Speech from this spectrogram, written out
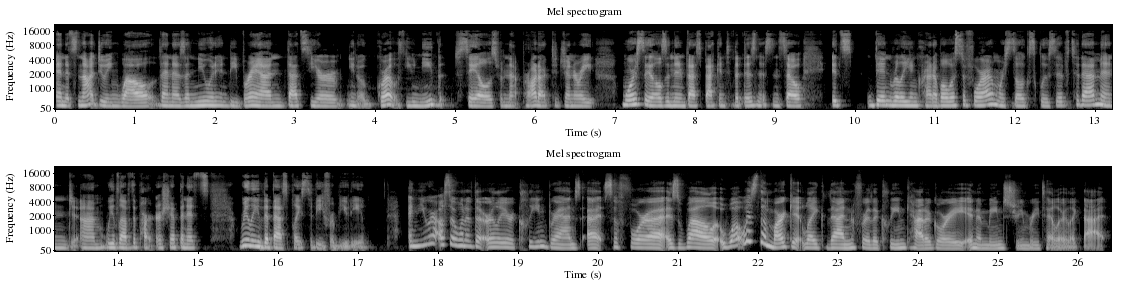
and it's not doing well, then as a new and indie brand, that's your, you know, growth. You need sales from that product to generate more sales and invest back into the business. And so it's been really incredible with Sephora, and we're still exclusive to them. And um, we love the partnership, and it's really the best place to be for beauty. And you were also one of the earlier clean brands at Sephora as well. What was the market like then for the clean category in a mainstream retailer like that?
